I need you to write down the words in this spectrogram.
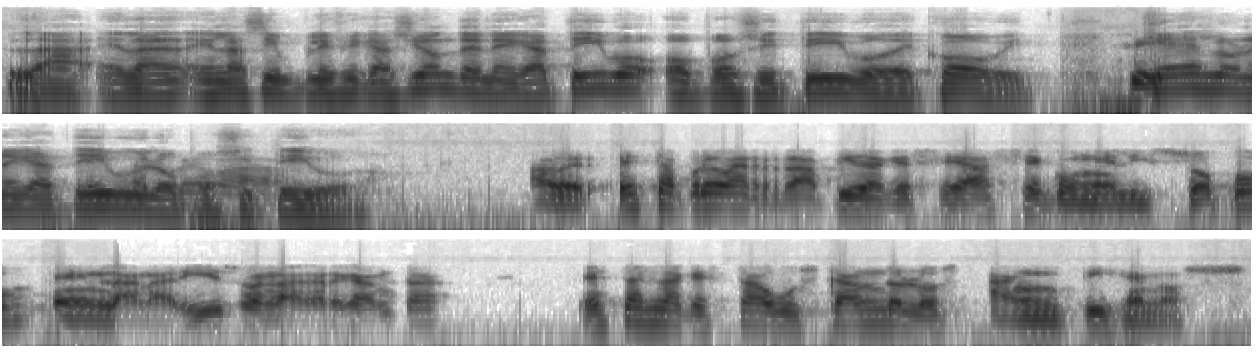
la, la, en la simplificación de negativo o positivo de COVID? Sí. ¿Qué es lo negativo esta y lo prueba, positivo? A ver, esta prueba rápida que se hace con el hisopo en la nariz o en la garganta, esta es la que está buscando los antígenos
